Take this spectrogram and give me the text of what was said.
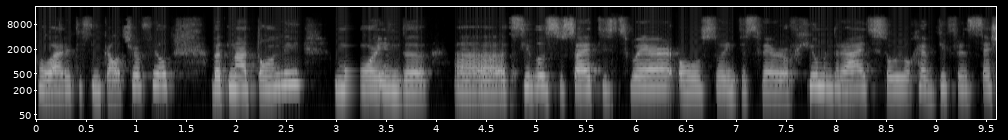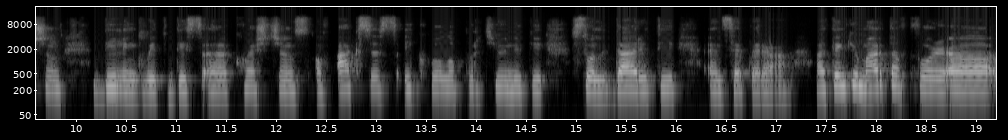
polarities in culture field, but not only more in the uh, civil society sphere, also in the sphere of human rights. So we will have different sessions dealing with these uh, questions of access, equal opportunity, solidarity, etc. Uh, thank you, Marta, for a uh,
